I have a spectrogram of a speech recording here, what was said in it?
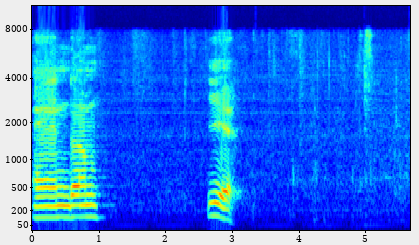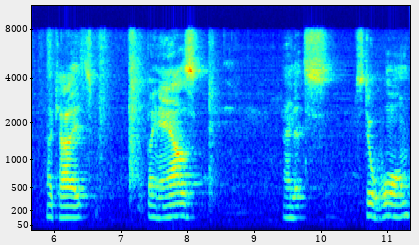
And um, yeah. Okay, it's been hours and it's still warm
